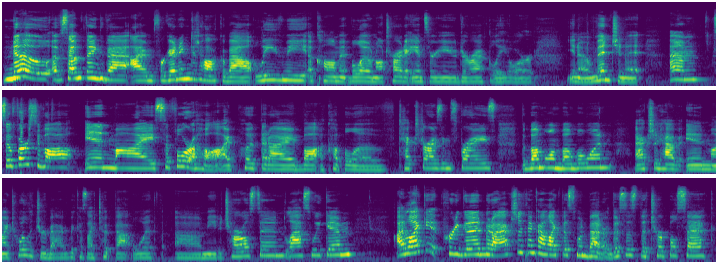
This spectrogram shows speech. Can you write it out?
know of something that I'm forgetting to talk about, leave me a comment below and I'll try to answer you directly or, you know, mention it. Um, so first of all, in my Sephora haul, I put that I bought a couple of texturizing sprays. The Bumble and Bumble one I actually have in my toiletry bag because I took that with uh, me to Charleston last weekend. I like it pretty good, but I actually think I like this one better. This is the Triple Sec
